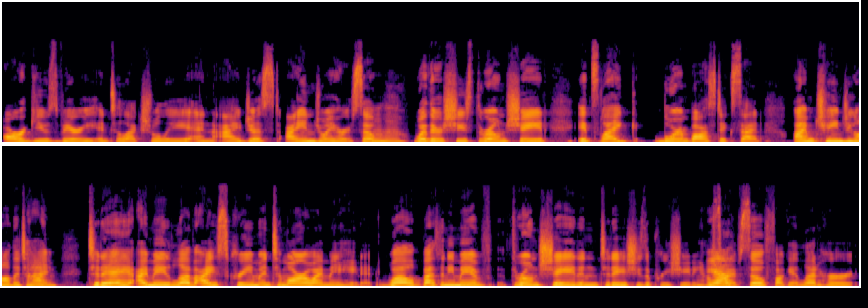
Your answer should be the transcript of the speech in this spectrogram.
argues very intellectually and I just I enjoy her. So mm-hmm. whether she's thrown shade, it's like Lauren Bostick said, I'm changing all the time. Today I may love ice cream and tomorrow I may hate it. Well, Bethenny may have thrown shade and today she's appreciating housewives. So fuck it. Let her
